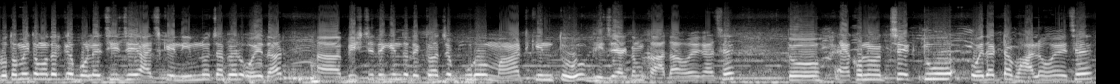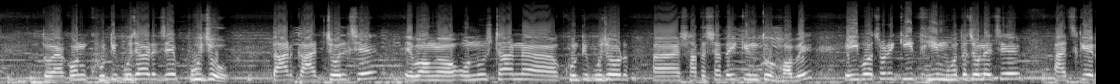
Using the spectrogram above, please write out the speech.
প্রথমেই তোমাদেরকে বলেছি যে আজকে নিম্নচাপের ওয়েদার বৃষ্টিতে কিন্তু দেখতে পাচ্ছ পুরো মাঠ কিন্তু ভিজে একদম কাদা হয়ে গেছে। তো এখন হচ্ছে একটু ওয়েদারটা ভালো হয়েছে। তো এখন খুঁটি পূজার যে পুজো, তার কাজ চলছে এবং অনুষ্ঠান খুঁটি পুজোর সাথে সাথেই কিন্তু হবে। এই বছরে কি থিম হতে চলেছে আজকের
